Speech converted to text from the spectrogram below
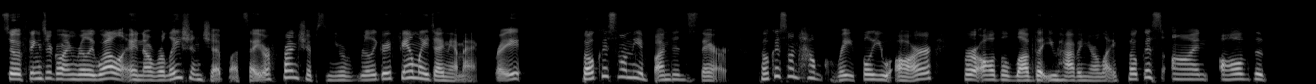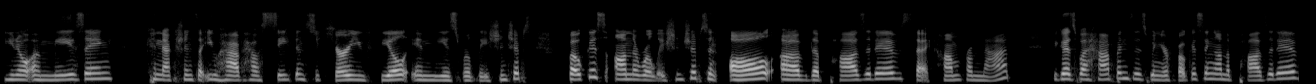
So if things are going really well in a relationship, let's say your friendships and your really great family dynamic, right? Focus on the abundance there. Focus on how grateful you are for all the love that you have in your life. Focus on all of the, you know, amazing connections that you have, how safe and secure you feel in these relationships. Focus on the relationships and all of the positives that come from that. Because what happens is when you're focusing on the positive,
